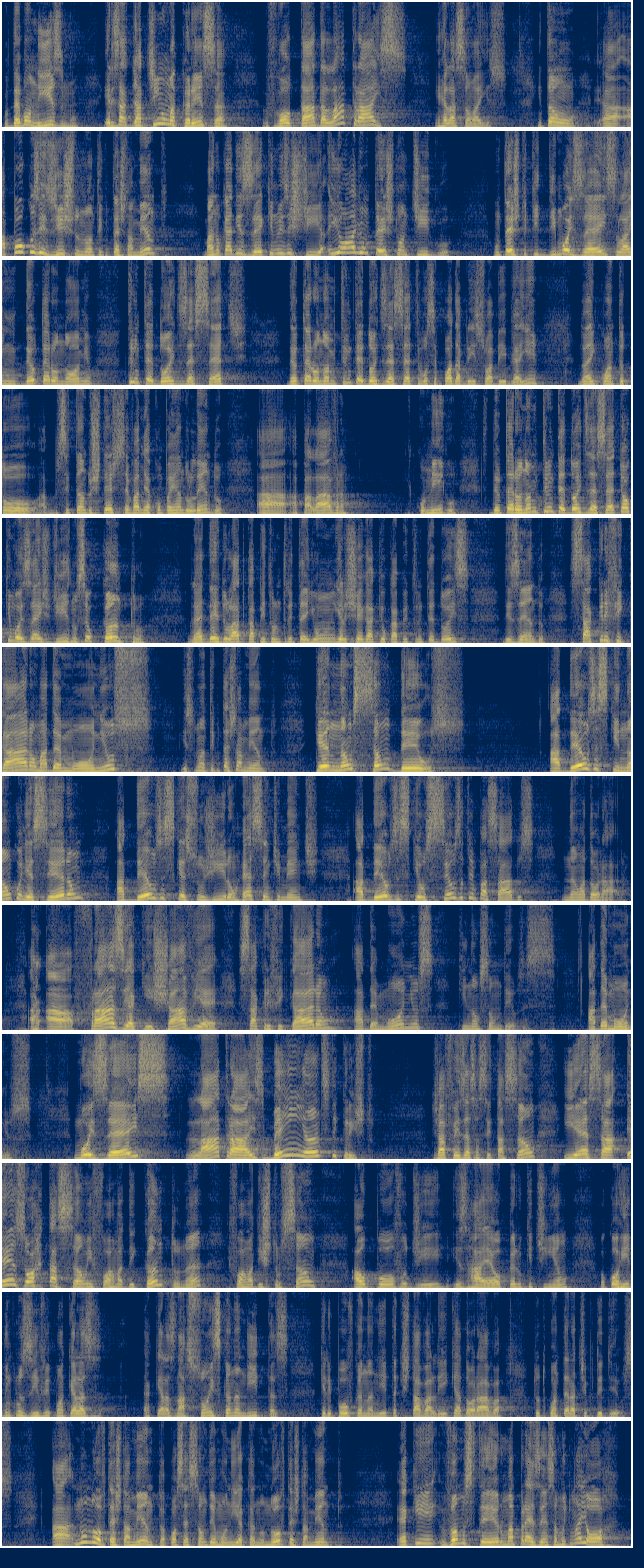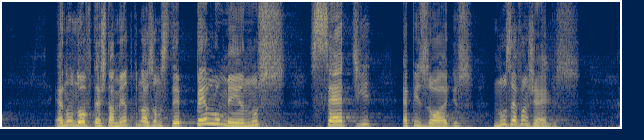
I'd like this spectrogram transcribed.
o demonismo. Eles já tinham uma crença voltada lá atrás em relação a isso. Então, há poucos existe no Antigo Testamento, mas não quer dizer que não existia. E olha um texto antigo, um texto que, de Moisés, lá em Deuteronômio 32, 17, Deuteronômio 32, 17, você pode abrir sua Bíblia aí, não é? enquanto eu estou citando os textos, você vai me acompanhando, lendo a, a palavra comigo. Deuteronômio 32, 17 é o que Moisés diz no seu canto, né, desde o lado do capítulo 31, e ele chega aqui o capítulo 32, dizendo: Sacrificaram a demônios, isso no Antigo Testamento, que não são Deus, a deuses que não conheceram, a deuses que surgiram recentemente, a deuses que os seus antepassados não adoraram. A, a frase aqui chave é: sacrificaram a demônios que não são deuses. A demônios. Moisés, lá atrás, bem antes de Cristo, já fez essa citação e essa exortação em forma de canto, né, em forma de instrução ao povo de Israel pelo que tinham ocorrido, inclusive com aquelas, aquelas nações cananitas, aquele povo cananita que estava ali, que adorava tudo quanto era tipo de Deus. Ah, no Novo Testamento, a possessão demoníaca no Novo Testamento, é que vamos ter uma presença muito maior. É no Novo Testamento que nós vamos ter pelo menos sete episódios nos Evangelhos,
